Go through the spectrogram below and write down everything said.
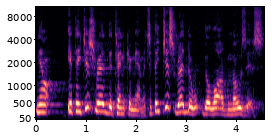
Now, if they just read the Ten Commandments, if they just read the, the law of Moses,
